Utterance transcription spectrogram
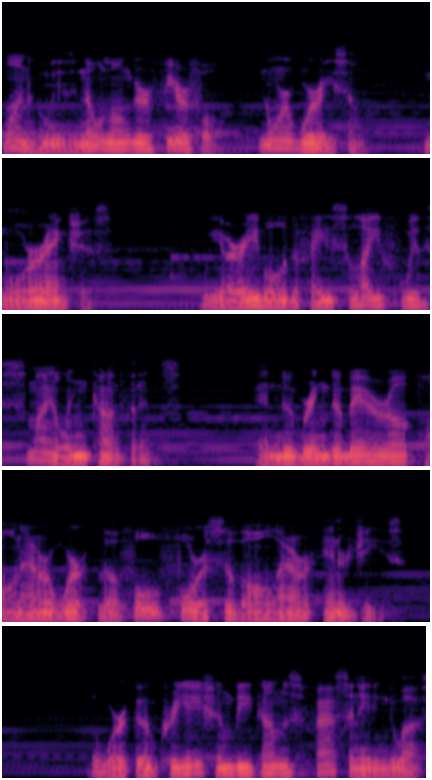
one who is no longer fearful, nor worrisome, nor anxious we are able to face life with smiling confidence and to bring to bear upon our work the full force of all our energies. The work of creation becomes fascinating to us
